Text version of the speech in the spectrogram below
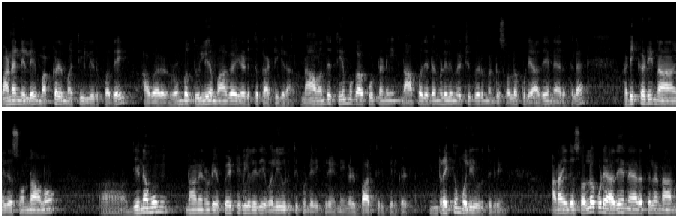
மனநிலை மக்கள் மத்தியில் இருப்பதை அவர் ரொம்ப துல்லியமாக எடுத்து காட்டுகிறார். நான் வந்து திமுக கூட்டணி நாற்பது இடங்களிலும் வெற்றி பெறும் என்று சொல்லக்கூடிய அதே நேரத்தில் அடிக்கடி நான் இதை சொன்னாலும் தினமும் நான் என்னுடைய பேட்டிகளில் இதை வலியுறுத்தி கொண்டிருக்கிறேன். நீங்கள் பார்த்திருப்பீர்கள். இன்றைக்கும் வலியுறுத்துகிறேன். ஆனால் இதை சொல்லக்கூடிய அதே நேரத்தில் நான்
